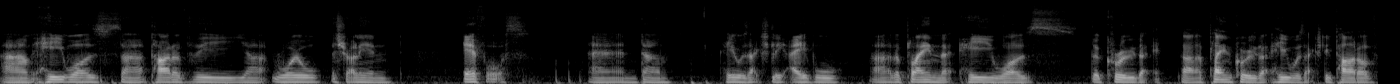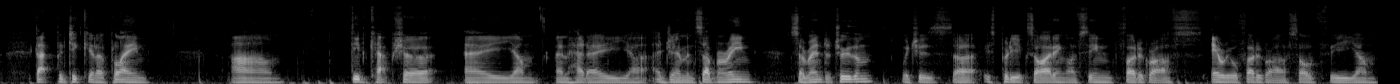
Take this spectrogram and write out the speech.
um, he was uh, part of the uh, Royal Australian Air Force, and um, he was actually able. Uh, the plane that he was the crew that uh, plane crew that he was actually part of that particular plane um, did capture a um, and had a uh, a German submarine surrender to them, which is uh, is pretty exciting. I've seen photographs, aerial photographs of the um,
